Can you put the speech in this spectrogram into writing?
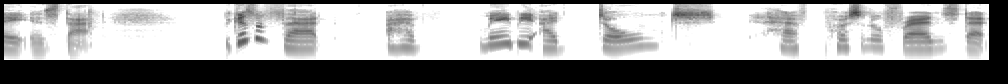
say is that because of that, I have maybe I don't have personal friends that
